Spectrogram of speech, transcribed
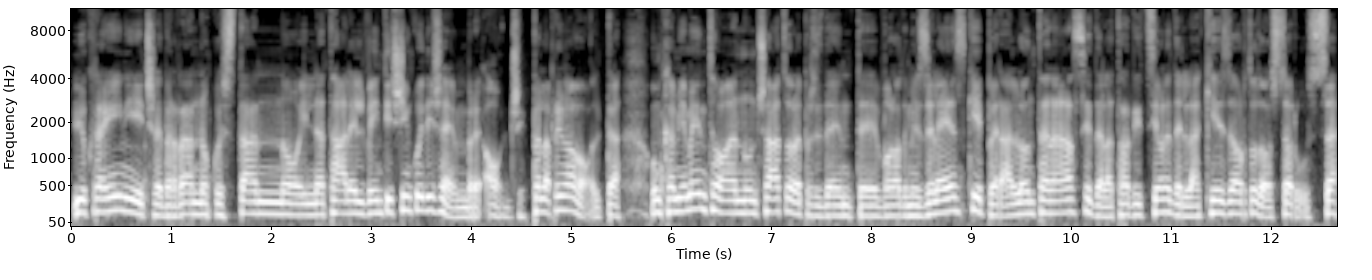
Gli ucraini celebreranno quest'anno il Natale il 25 dicembre, oggi, per la prima volta, un cambiamento annunciato dal presidente Volodymyr Zelensky per allontanarsi dalla tradizione della Chiesa ortodossa russa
